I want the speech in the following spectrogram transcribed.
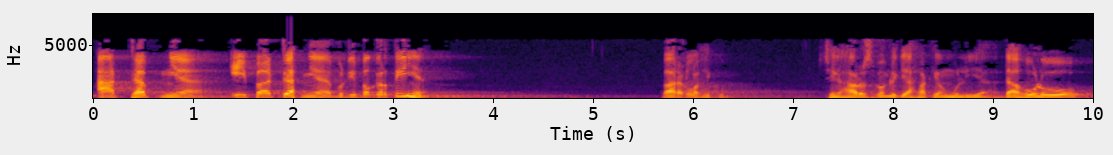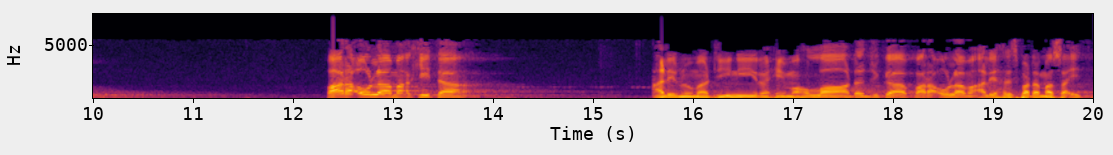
adabnya, ibadahnya, budi pekertinya. Barakallahu fikum. Sehingga harus memiliki akhlak yang mulia. Dahulu para ulama kita Ali bin Madini rahimahullah dan juga para ulama ahli hadis pada masa itu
